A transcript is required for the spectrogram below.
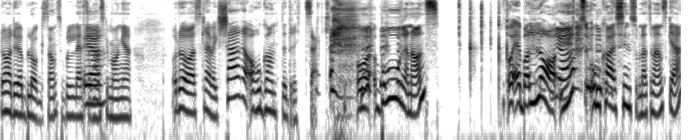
Da hadde jeg blogg sant, som ble lest av yeah. ganske mange. Og da skrev jeg 'kjære arrogante drittsekk'. Og broren hans Og jeg bare la Ja. ut om hva jeg syns om dette mennesket,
